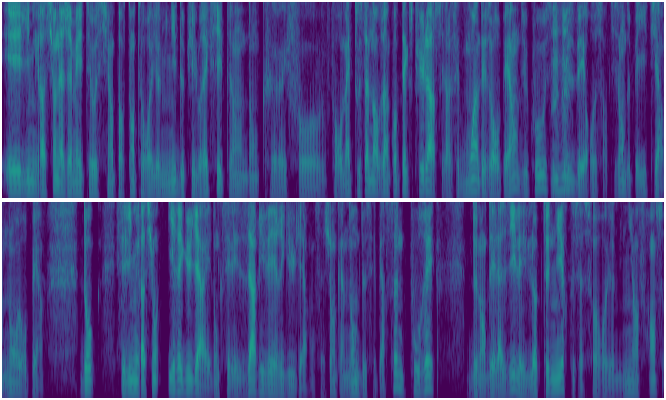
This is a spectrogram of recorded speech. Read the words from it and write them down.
Et l'immigration n'a jamais été aussi importante au Royaume-Uni depuis le Brexit. Hein. Donc il faut, faut, remettre tout ça dans un contexte plus large. C'est-à-dire que c'est moins des Européens, du coup, c'est mhm. plus des ressortissants de pays tiers non européens. Donc c'est l'immigration irrégulière et donc c'est les arrivées irrégulières en sachant qu'un nombre de ces personnes pourraient demander l'asile et l'obtenir, que ce soit au Royaume-Uni, en France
